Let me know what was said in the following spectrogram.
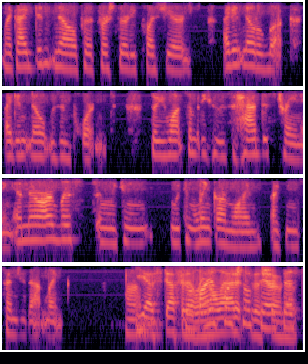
like I didn't know for the first 30 plus years, I didn't know to look. I didn't know it was important. So you want somebody who's had this training, and there are lists, and we can we can link online. I can send you that link. Um, yes, definitely. So I'll add it to the show notes.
